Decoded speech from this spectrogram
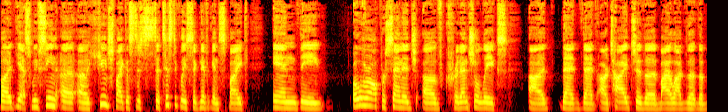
But yes, we've seen a, a huge spike, a st- statistically significant spike in the overall percentage of credential leaks uh, that that are tied to the biolog- the, the,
